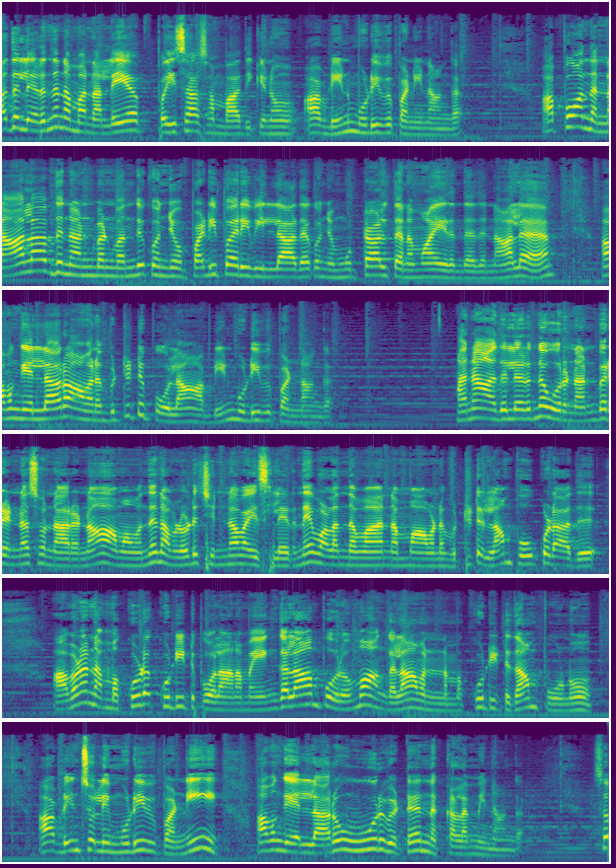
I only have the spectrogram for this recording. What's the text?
அதுலேருந்து நம்ம நிறைய பைசா சம்பாதிக்கணும் அப்படின்னு முடிவு பண்ணினாங்க. அப்போது அந்த நாலாவது நண்பன் வந்து கொஞ்சம் படிப்பறிவு இல்லாத கொஞ்சம் முட்டாள்தனமாக இருந்ததுனால அவங்க எல்லாரும் அவனை விட்டுட்டு போகலாம் அப்படின்னு முடிவு பண்ணாங்க. ஆனால் அதுலேருந்து ஒரு நண்பர் என்ன சொன்னாருன்னா அவன் வந்து நம்மளோட சின்ன வயசுலேருந்தே வளர்ந்தவன் நம்ம அவனை விட்டுட்டுலாம் போகக்கூடாது. அவனை நம்ம கூட கூட்டிகிட்டு போகலாம் நம்ம எங்கெல்லாம் போகிறோமோ அங்கெல்லாம் அவனை நம்ம கூட்டிகிட்டு தான் போகணும் அப்படின்னு சொல்லி முடிவு பண்ணி அவங்க எல்லாரும் ஊர் விட்டு கிளம்பினாங்க. ஸோ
